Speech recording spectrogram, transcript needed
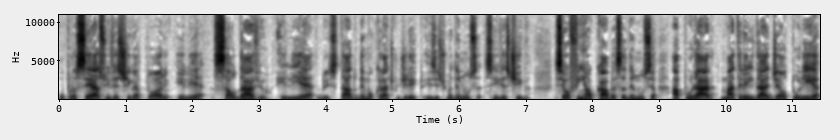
O processo investigatório, ele é saudável, ele é do Estado Democrático de Direito. Existe uma denúncia, se investiga. Se ao fim e ao cabo essa denúncia apurar materialidade de autoria,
